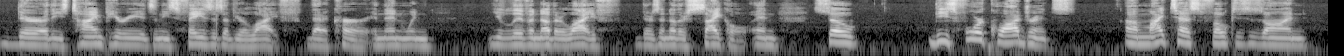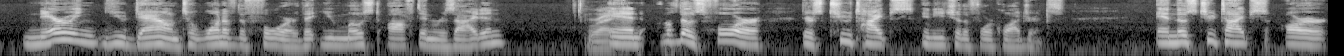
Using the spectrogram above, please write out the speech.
there are these time periods and these phases of your life that occur, and then when you live another life, there's another cycle, and so these four quadrants. Um, my test focuses on narrowing you down to one of the four that you most often reside in. Right. And of those four, there's two types in each of the four quadrants. And those two types are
